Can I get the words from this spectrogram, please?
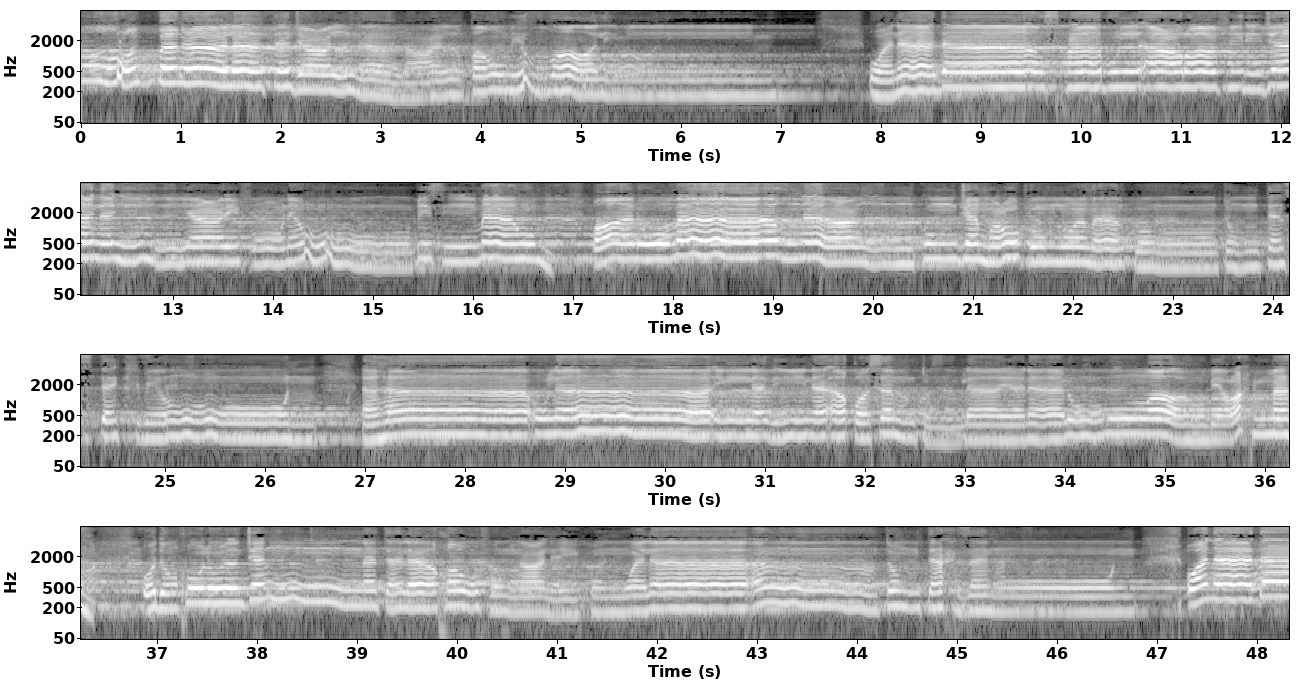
ربنا لا تجعلنا مع القوم الظالمين. ونادى أصحاب الأعراف رجالا يعرفونه بسيماهم. قالوا ما أغنى عنكم جمعكم وما كنتم تستكبرون. أهؤلاء أقسمتم لا ينالهم الله برحمة. ادخلوا الجنة لا خوف عليكم ولا أنتم تحزنون. ونادى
